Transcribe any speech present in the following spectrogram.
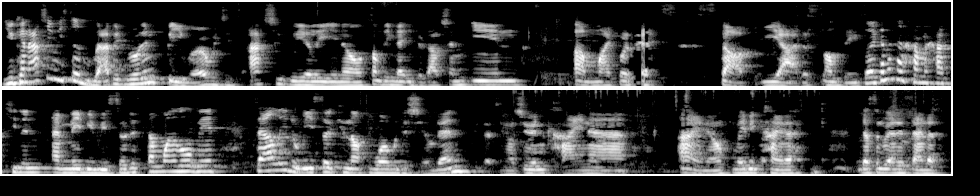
you can actually research rabid rodent fever which is actually really you know something that introduction in um my first pet stuff yeah that's something so I kind of have children and maybe research someone a little bit sadly the research cannot work with the children because you know children kinda I don't know maybe kinda doesn't really understand that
